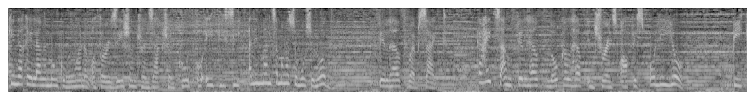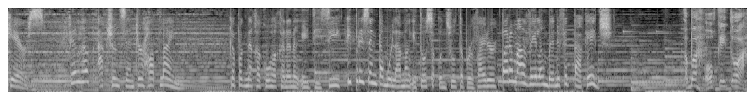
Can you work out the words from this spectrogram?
kinakailangan mong kumuha ng Authorization Transaction Code o ATC alinman sa mga sumusunod. PhilHealth website, kahit sa ang PhilHealth Local Health Insurance Office o LIO, PCARES, PhilHealth Action Center Hotline, Kapag nakakuha ka na ng ATC, ipresenta mo lamang ito sa konsulta provider para ma-avail ang benefit package. Aba, okay to ah.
